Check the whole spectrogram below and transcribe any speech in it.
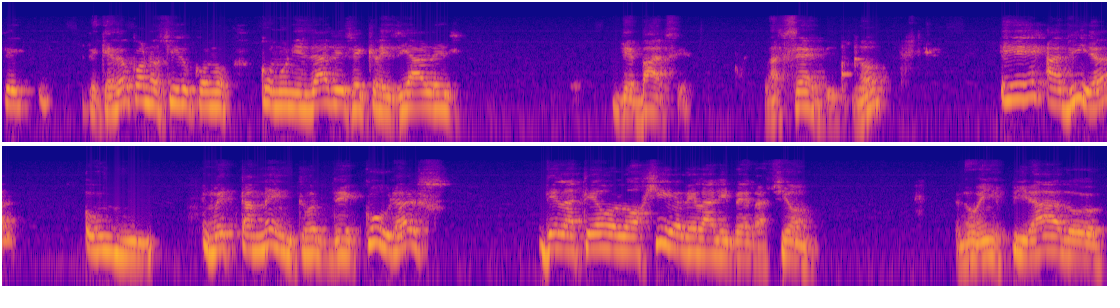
se, quedó conocido como comunidades eclesiales de base, las sedes, ¿no? Y había un, estamento de curas de la teología de la liberación, ¿no? inspirado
